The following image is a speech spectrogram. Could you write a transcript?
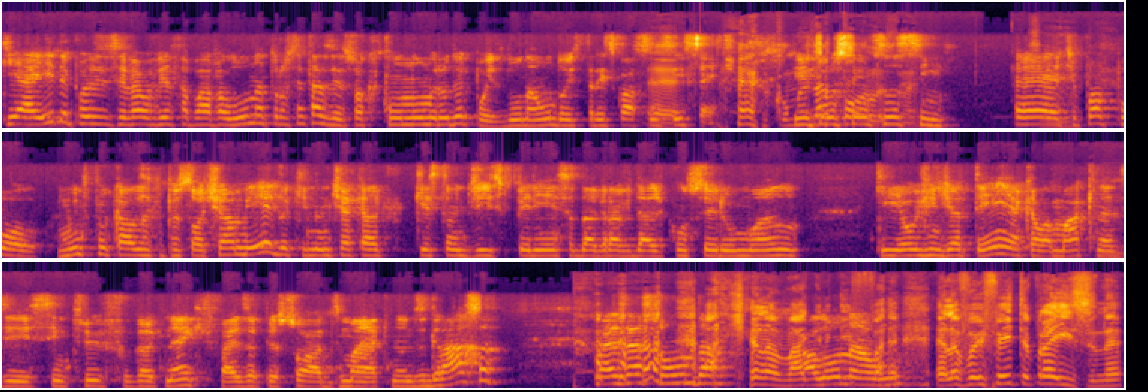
que aí depois você vai ouvir essa palavra Luna trocentas vezes, só que com um número depois, Luna 1, 2, 3, 4, 5, É. 6, 7. Como E os trocentos Apolos, né? assim. É, tipo Apolo. Muito por causa que o pessoal tinha medo, que não tinha aquela questão de experiência da gravidade com o ser humano, que hoje em dia tem aquela máquina de centrífuga, né, que faz a pessoa desmaiar que não desgraça. Mas a sonda. Aquela máquina, fa- ela foi feita pra isso, né?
